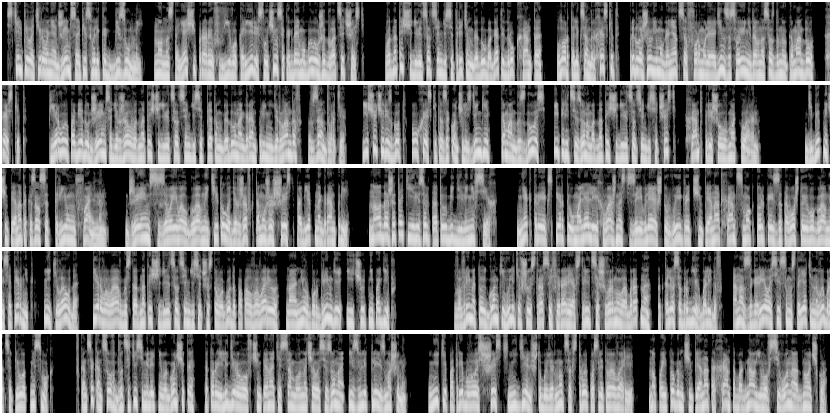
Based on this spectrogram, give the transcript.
Стиль пилотирования Джеймса описывали как безумный, но настоящий прорыв в его карьере случился, когда ему было уже 26. В 1973 году богатый друг Ханта, лорд Александр Хескет, предложил ему гоняться в Формуле-1 за свою недавно созданную команду Хескет. Первую победу Джеймс одержал в 1975 году на Гран-при Нидерландов в Зандворте. Еще через год у Хескита закончились деньги, команда сдулась, и перед сезоном 1976 Хант перешел в Макларен. Дебютный чемпионат оказался триумфальным. Джеймс завоевал главный титул, одержав к тому же шесть побед на Гран-при. Но даже такие результаты убедили не всех. Некоторые эксперты умаляли их важность, заявляя, что выиграть чемпионат Хант смог только из-за того, что его главный соперник, Ники Лауда, 1 августа 1976 года попал в аварию на Нюрбургринге и чуть не погиб. Во время той гонки вылетевшую с трассы Феррари австрийца швырнуло обратно под колеса других болидов. Она загорелась и самостоятельно выбраться пилот не смог. В конце концов, 27-летнего гонщика, который лидировал в чемпионате с самого начала сезона, извлекли из машины. Нике потребовалось 6 недель, чтобы вернуться в строй после той аварии но по итогам чемпионата Хант обогнал его всего на одно очко.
